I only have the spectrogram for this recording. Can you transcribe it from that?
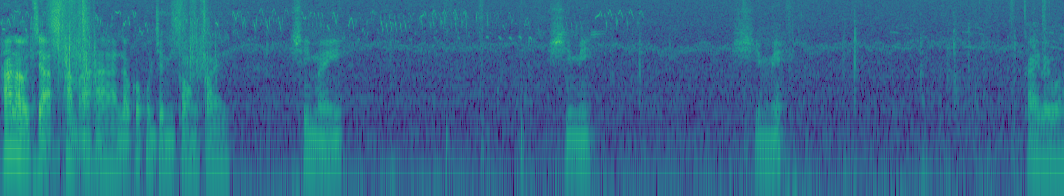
ถ้าเราจะทำอาหารเราก็ควรจะมีกองไฟ ใช่ไหมใช่ไหมิมมิใกล้ไปวะ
